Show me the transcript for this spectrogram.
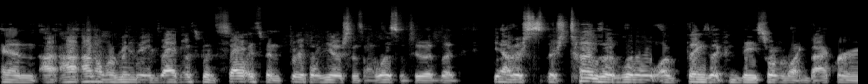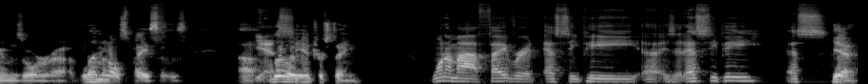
and I, I, don't remember exactly. It's been so it's been three or four years since I listened to it, but yeah, there's there's tons of little of things that could be sort of like back rooms or uh, liminal spaces. Uh, Yes. Really interesting. One of my favorite SCP uh, is it SCP S Yeah.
